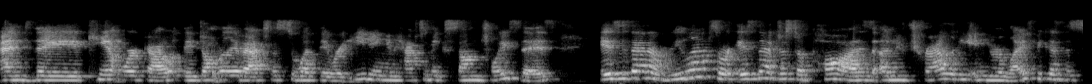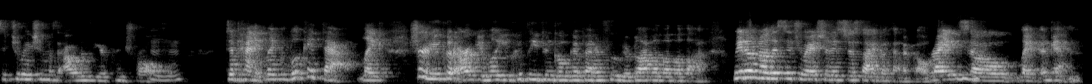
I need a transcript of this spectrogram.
and they can't work out. They don't really have access to what they were eating and have to make some choices. Is that a relapse or is that just a pause, a neutrality in your life because the situation was out of your control? Mm-hmm depending like look at that like sure you could argue well you could leave and go get better food or blah blah blah blah blah we don't know the situation it's just hypothetical right mm-hmm. so like again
